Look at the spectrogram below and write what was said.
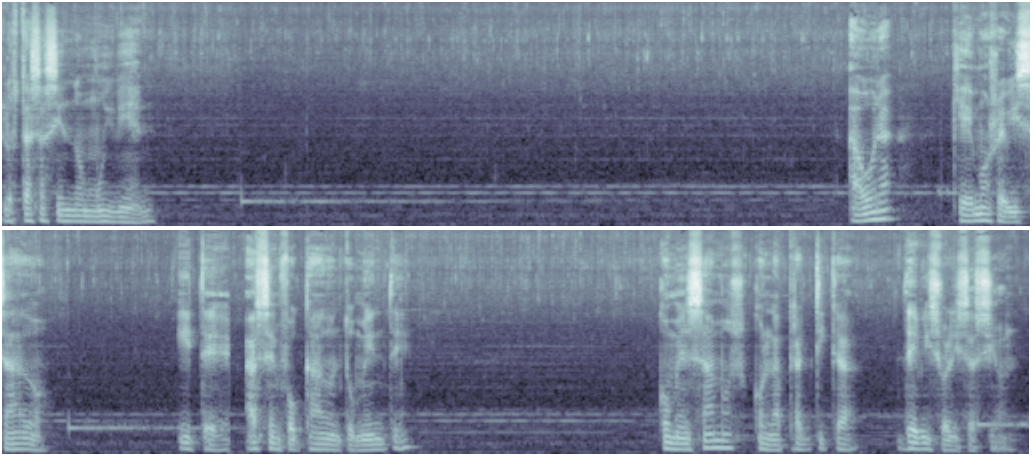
lo estás haciendo muy bien. Ahora que hemos revisado y te has enfocado en tu mente, comenzamos con la práctica de visualización.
